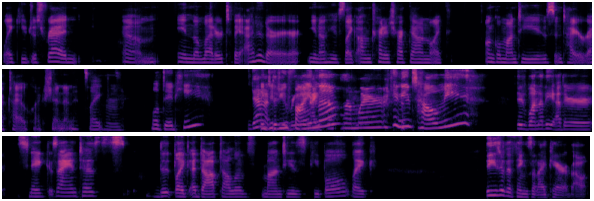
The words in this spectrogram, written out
like you just read um in the letter to the editor, you know, he was like, I'm trying to track down like Uncle Monty's entire reptile collection. And it's like, mm-hmm. well, did he? Yeah. Like, did, did, you find them somewhere? Can you tell me? Did one of the other snake scientists did, like adopt all of Monty's people? Like, these are the things that I care about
